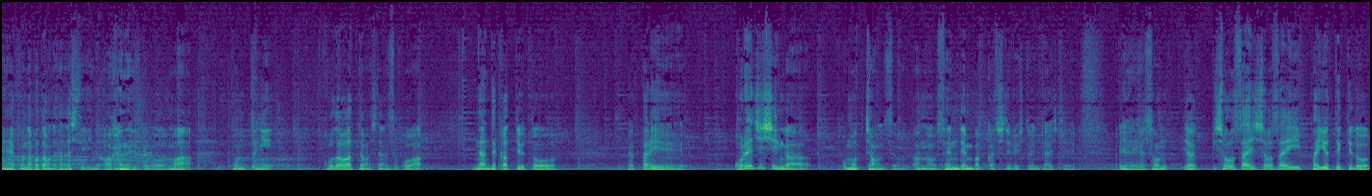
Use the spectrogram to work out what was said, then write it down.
ねこんなことまで話していいのか分かんないですけどまあ本当にこだわってましたねそこは。なんでかっていうとやっぱり俺自身が思っちゃうんですよ。あの宣伝ばっかしてる人に対して。いやいやそんいや詳細詳細いっぱい言ってるけど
